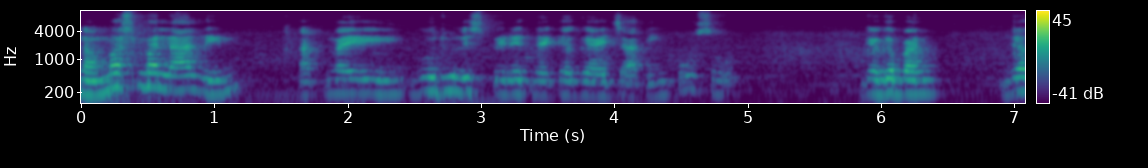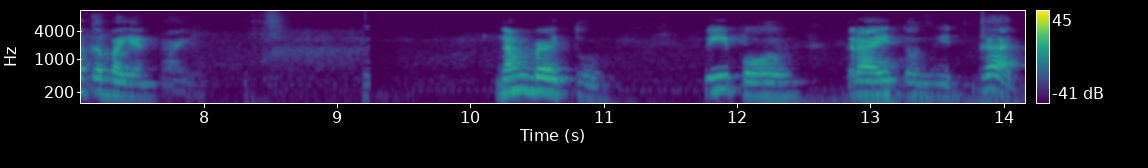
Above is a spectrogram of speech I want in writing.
ng mas malalim at may good Holy Spirit na ikaguide sa ating puso, gagaban, gagabayan tayo. Number two, people try to meet God.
